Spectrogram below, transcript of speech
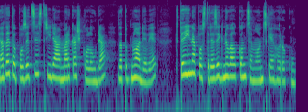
Na této pozici střídá Marka Školouda za TOP 09, který na post rezignoval koncem loňského roku.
